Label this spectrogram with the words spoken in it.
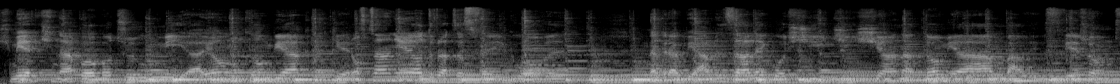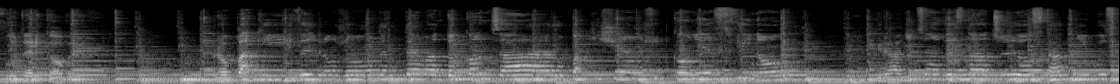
Śmierć na poboczu mijają kąbiak Kierowca nie odwraca swej głowy. Nadrabiamy zaległości dziś anatomia małych zwierząt futerkowych Robaki wydrążą ten temat do końca Robaki się szybko nie zwiną. Granicę wyznaczy ostatni błysk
